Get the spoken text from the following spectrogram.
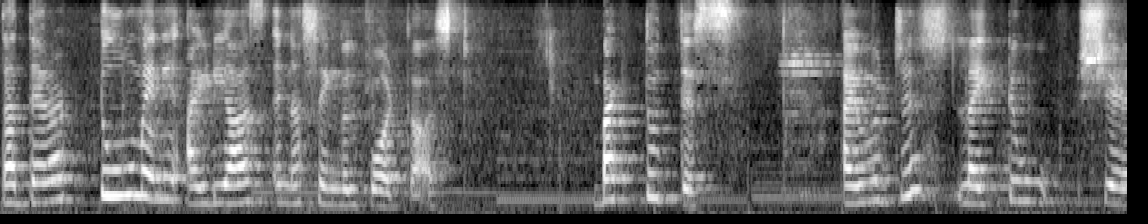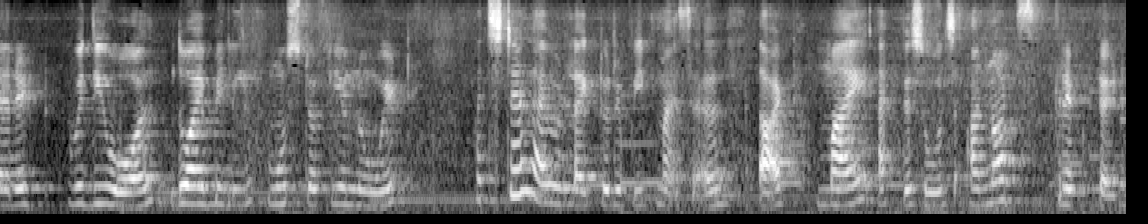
that there are too many ideas in a single podcast. But to this, I would just like to share it with you all, though I believe most of you know it. But still, I would like to repeat myself that my episodes are not scripted.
